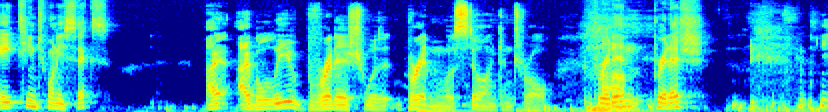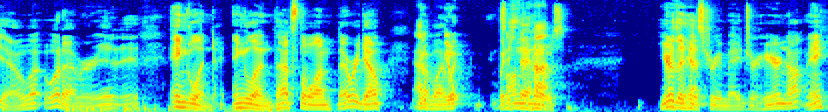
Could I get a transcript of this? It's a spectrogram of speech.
1826. I, I believe British was Britain was still in control. Britain, um, British. Yeah, wha- whatever. It- it- England, England. That's the one. There we go. Yep, Way- it's way on the hot. nose. You're the history major here, not me.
